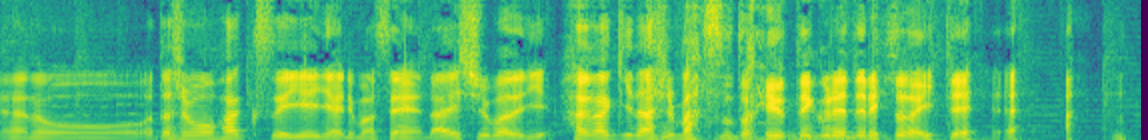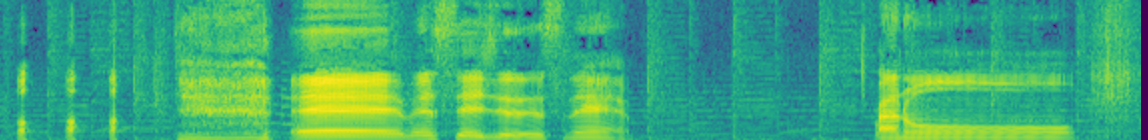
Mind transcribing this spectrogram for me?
あのー、私もファックスが家にありません。来週までにハガキ出しますとか言ってくれてる人がいて えー、メッセージでですね、あのー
